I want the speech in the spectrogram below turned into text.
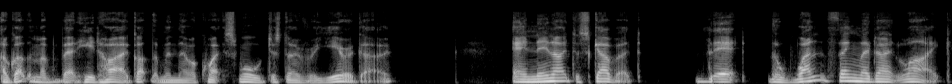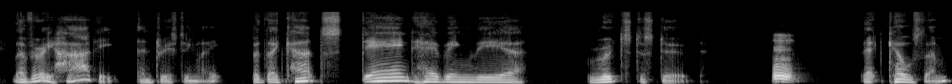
I've got them up about head high. I got them when they were quite small just over a year ago. And then I discovered that the one thing they don't like, they're very hardy, interestingly, but they can't stand having their roots disturbed. Mm that kills them.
